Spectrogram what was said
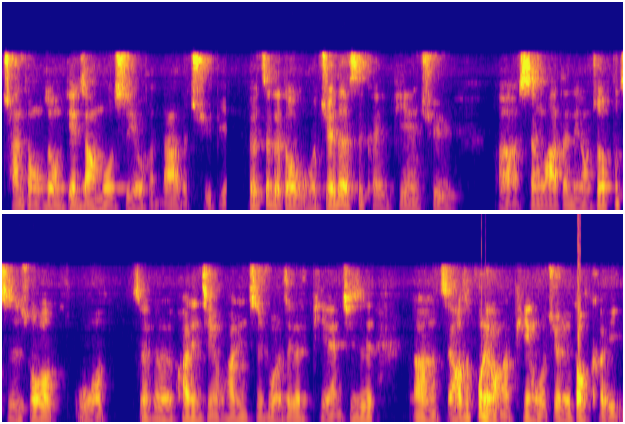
传统这种电商模式有很大的区别。就这个都，我觉得是可以 PM 去呃深挖的内容，就不只是说我这个跨境金融、跨境支付的这个 PM，其实呃只要是互联网的 PM，我觉得都可以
